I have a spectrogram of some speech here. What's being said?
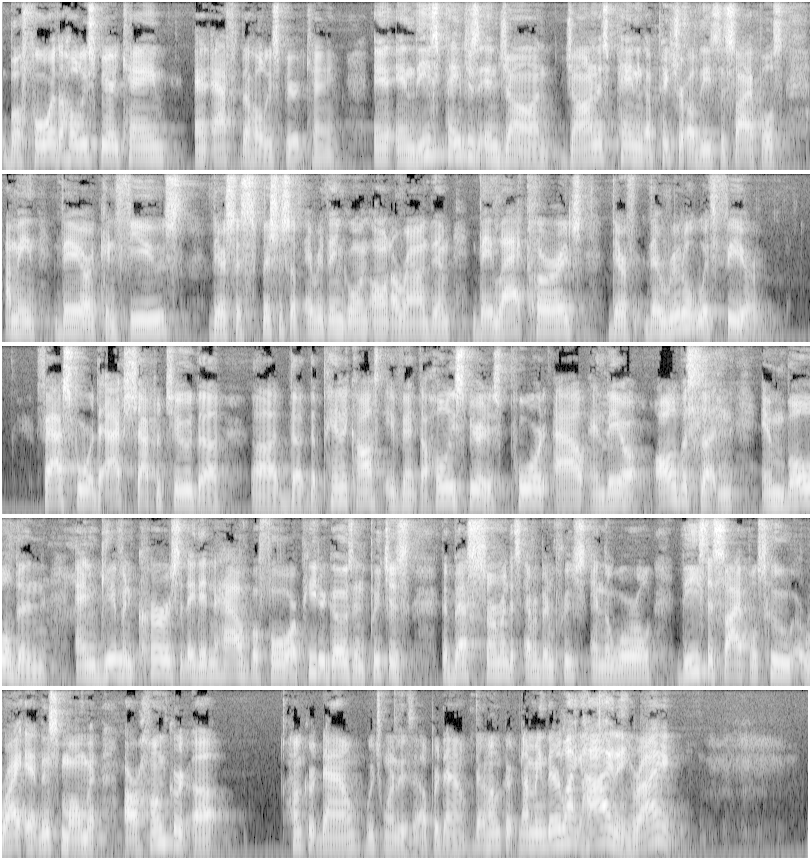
before the Holy Spirit came and after the Holy Spirit came. In, in, these pages in John, John is painting a picture of these disciples. I mean, they are confused. They're suspicious of everything going on around them. They lack courage. They're, they're riddled with fear. Fast forward to Acts chapter 2, the, uh, the, the Pentecost event, the Holy Spirit is poured out, and they are all of a sudden emboldened and given courage that they didn't have before. Peter goes and preaches the best sermon that's ever been preached in the world. These disciples, who right at this moment are hunkered up, hunkered down, which one is it, up or down? They're hunkered, I mean, they're like hiding, right?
